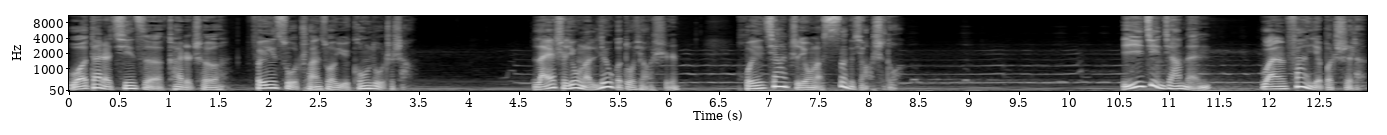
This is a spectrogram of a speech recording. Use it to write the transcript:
我带着妻子开着车，飞速穿梭于公路之上。来时用了六个多小时，回家只用了四个小时多。一进家门，晚饭也不吃了，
